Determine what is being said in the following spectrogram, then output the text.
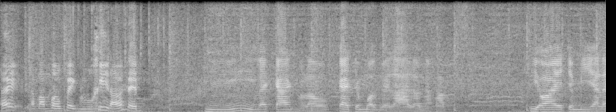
เฮ้ย ระบำเพอร์เฟกต์ลูคี้ร้อยเปอร์เซ็นต์หืมรายการของเราใกล้จะหมดเวลาแล้วนะครับ พี่ออยจะมีอะไร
